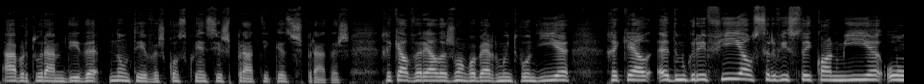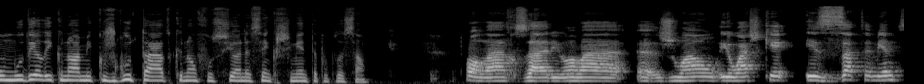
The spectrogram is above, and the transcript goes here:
a abertura à medida não teve as consequências práticas esperadas. Raquel Varela, João Goberno, muito bom dia. Raquel, a demografia ao serviço da economia ou um modelo económico esgotado que não funciona sem crescimento da população? Olá, Rosário. Olá, uh, João. Eu acho que é exatamente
